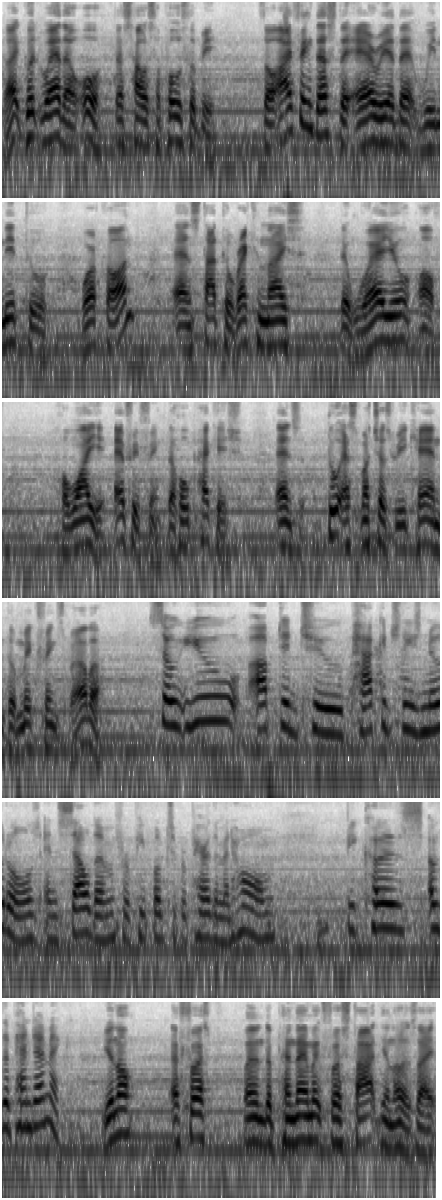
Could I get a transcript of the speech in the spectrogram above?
right? Good weather, oh, that's how it's supposed to be. So I think that's the area that we need to work on and start to recognize the value of Hawaii, everything, the whole package, and do as much as we can to make things better. So you opted to package these noodles and sell them for people to prepare them at home because of the pandemic. You know, at first when the pandemic first started, you know, it's like,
